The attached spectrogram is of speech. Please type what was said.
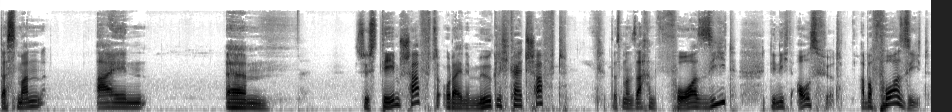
dass man ein ähm, System schafft oder eine Möglichkeit schafft, dass man Sachen vorsieht, die nicht ausführt, aber vorsieht.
